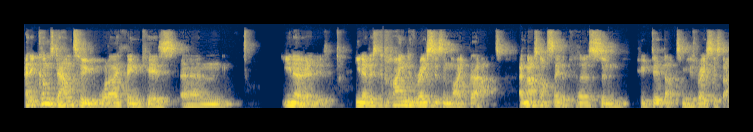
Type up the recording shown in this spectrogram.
and it comes down to what I think is, um, you know, you know, this kind of racism like that. And that's not to say the person who did that to me is racist. I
